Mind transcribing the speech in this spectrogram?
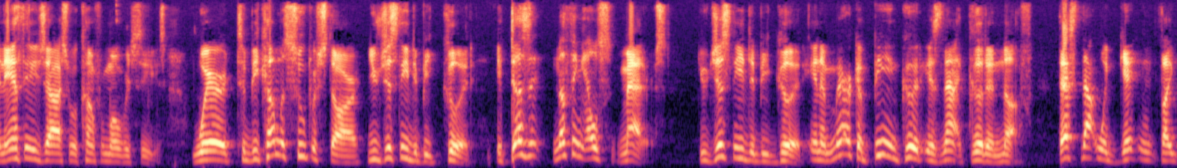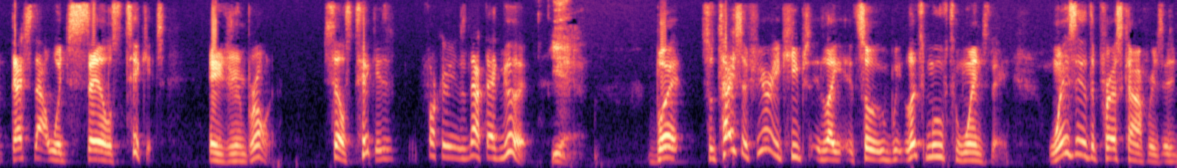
and Anthony Joshua come from overseas, where to become a superstar, you just need to be good. It doesn't, nothing else matters. You just need to be good. In America, being good is not good enough. That's not what getting like that's not what sells tickets. Adrien Broner sells tickets. Fucker is not that good. Yeah. But so Tyson Fury keeps like so. We, let's move to Wednesday. Wednesday at the press conference is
